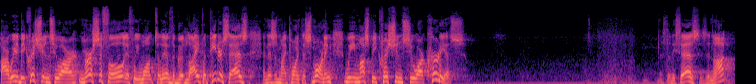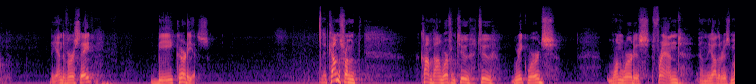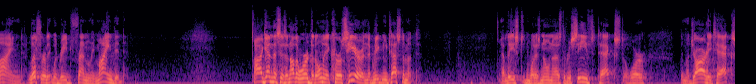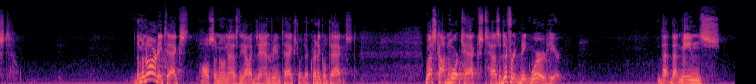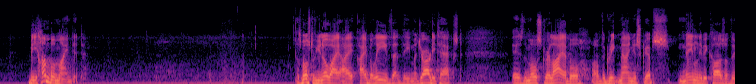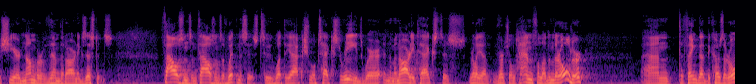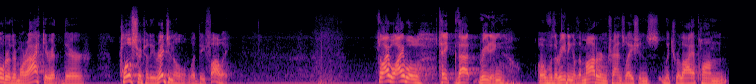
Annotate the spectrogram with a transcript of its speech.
are we to be Christians who are merciful if we want to live the good life, but Peter says, and this is my point this morning, we must be Christians who are courteous. That's what he says, is it not? The end of verse 8 be courteous. It comes from compound word from two, two Greek words. One word is friend, and the other is mind. Literally, it would read friendly minded. Ah, again, this is another word that only occurs here in the Greek New Testament, at least in what is known as the received text or the majority text. The minority text, also known as the Alexandrian text or their critical text, Westcott and Hort text, has a different Greek word here. That, that means be humble minded. As most of you know, I, I, I, believe that the majority text is the most reliable of the Greek manuscripts, mainly because of the sheer number of them that are in existence thousands and thousands of witnesses to what the actual text reads, where in the minority text there's really a virtual handful of them. They're older, and to think that because they're older, they're more accurate, they're closer to the original would be folly. So I will, I will take that reading over the reading of the modern translations, which rely upon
